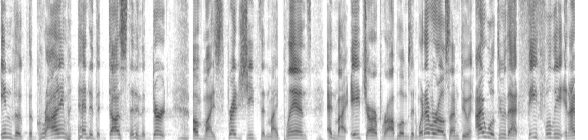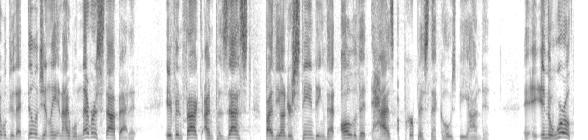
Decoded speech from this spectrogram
in the, the grime and in the dust and in the dirt of my spreadsheets and my plans and my HR problems and whatever else I'm doing. I will do that faithfully and I will do that diligently and I will never stop at it if, in fact, I'm possessed by the understanding that all of it has a purpose that goes beyond it. In the world,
